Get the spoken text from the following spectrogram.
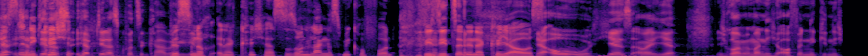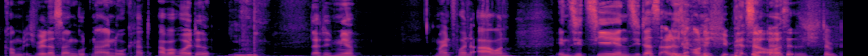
Ja, Bist ich in habe dir, das- Küche? ich hab dir das kurze Kabel Bist du gegeben. noch in der Küche? Hast du so ein langes Mikrofon? Wie sieht's denn in der Küche aus? Ja, oh, hier ist aber hier. Ich räume immer nicht auf, wenn Niki nicht kommt. Ich will, dass er einen guten Eindruck hat. Aber heute dachte ich mir, mein Freund Aaron, in Sizilien sieht das alles auch nicht viel besser aus. Das stimmt.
